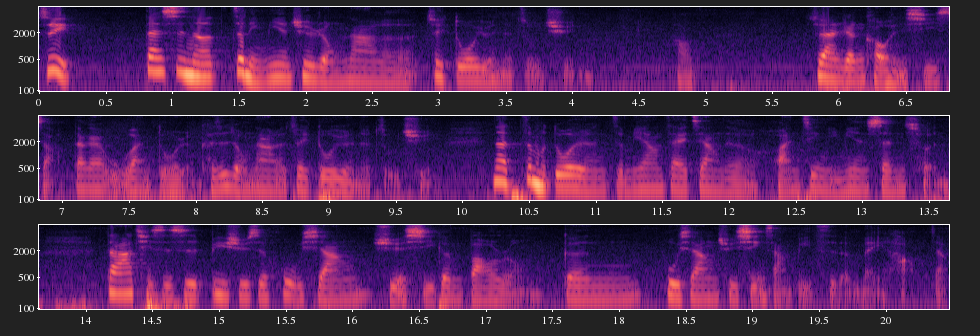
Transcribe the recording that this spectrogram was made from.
所以，但是呢，这里面却容纳了最多元的族群。好，虽然人口很稀少，大概五万多人，可是容纳了最多元的族群。那这么多人怎么样在这样的环境里面生存？大家其实是必须是互相学习、跟包容、跟互相去欣赏彼此的美好，这样。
